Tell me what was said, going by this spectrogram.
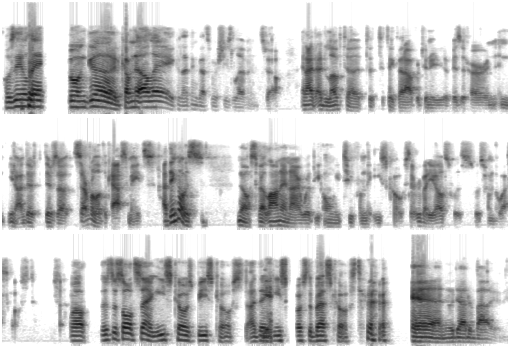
Jose Olay, doing good. Come to LA because I think that's where she's living. So, and I'd, I'd love to, to, to take that opportunity to visit her. And, and you know, there's there's a several of the castmates. I think I was no, Svetlana and I were the only two from the East Coast. Everybody else was was from the West Coast. So. Well, there's this old saying: East Coast, Beast Coast. I think yeah. East Coast, the best coast. yeah, no doubt about it. Man.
